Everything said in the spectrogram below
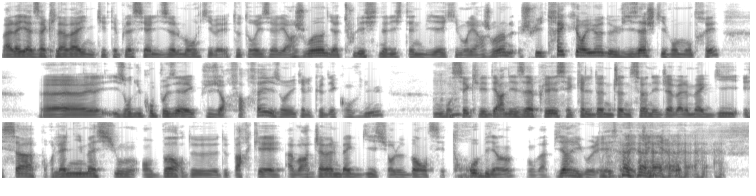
bah là il y a Zach Lavine qui était placé à l'isolement, qui va être autorisé à les rejoindre. Il y a tous les finalistes NBA qui vont les rejoindre. Je suis très curieux de visages qu'ils vont montrer. Euh, ils ont dû composer avec plusieurs forfaits. Ils ont eu quelques déconvenus. On mmh sait que les derniers appelés, c'est Keldon Johnson et Javal McGee. Et ça, pour l'animation en bord de, de, parquet, avoir Javal McGee sur le banc, c'est trop bien. On va bien rigoler, ça va être génial.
